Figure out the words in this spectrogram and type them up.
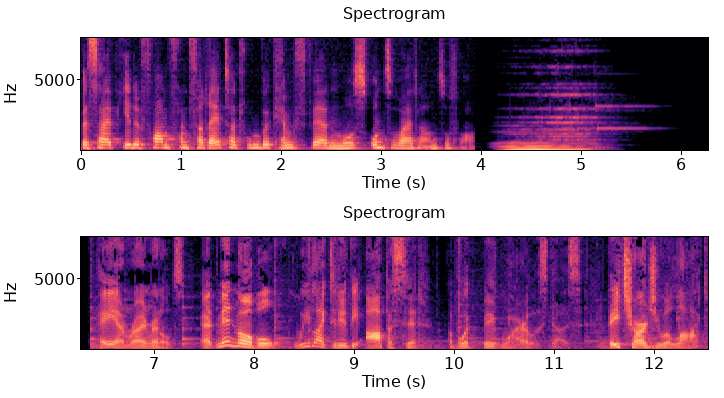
weshalb jede Form von Verrätertum bekämpft werden muss und so weiter und so fort. Hey, I'm Ryan Reynolds. At Mint Mobile, we like to do the opposite of what Big Wireless does. They charge you a lot,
